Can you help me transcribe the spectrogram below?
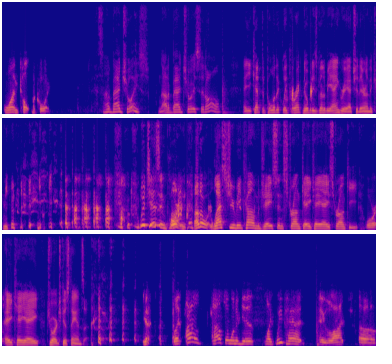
one Colt McCoy. That's not a bad choice. Not a bad choice at all and you kept it politically correct, nobody's going to be angry at you there in the community, which is important. Other, lest you become Jason Strunk, aka Strunky, or aka George Costanza. yeah, but I, I also want to give like we've had a lot of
